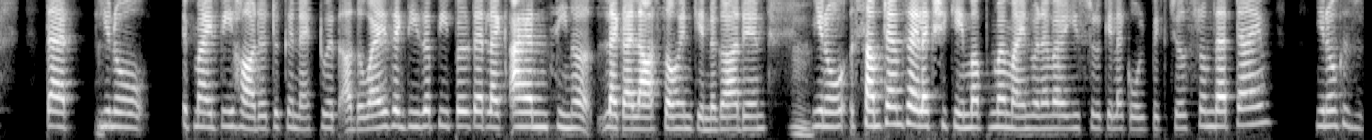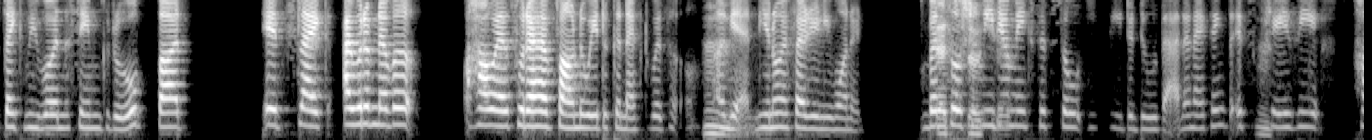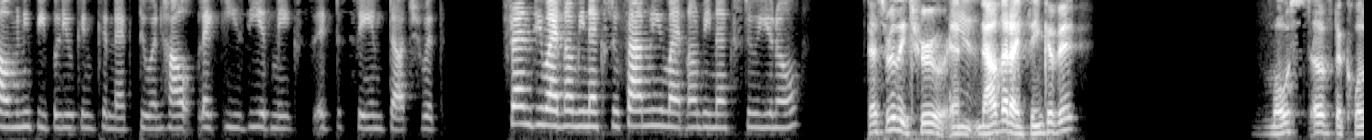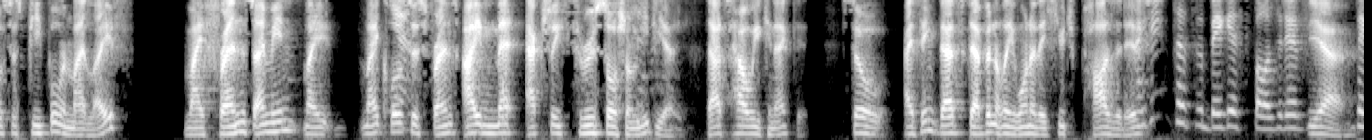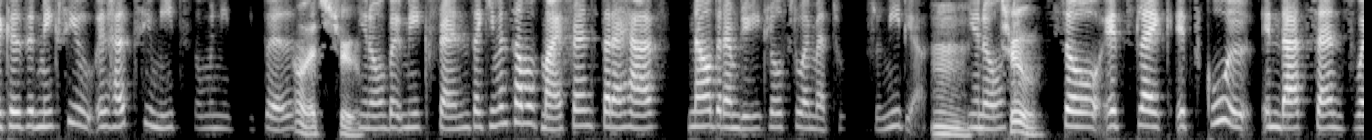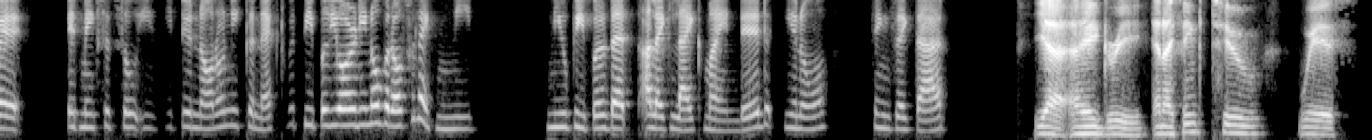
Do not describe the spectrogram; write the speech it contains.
that, mm. you know, it might be harder to connect with otherwise. Like these are people that like I hadn't seen her like I last saw her in kindergarten. Mm. You know, sometimes I like she came up in my mind whenever I used to look at like old pictures from that time, you know, because like we were in the same group. But it's like I would have never how else would I have found a way to connect with her Mm. again, you know, if I really wanted but That's social so media makes it so easy to do that and i think it's Mm. crazy how many people you can connect to and how like easy it makes it to stay in touch with friends you might not be next to family you might not be next to you know That's really true. And Yeah. now that I think of it, most of the closest people in my life, my friends, I mean, mm-hmm. my my closest friends, I met actually through social media. That's how we connected. So I think that's definitely one of the huge positives. i think that's the biggest positive Yeah. because it makes you it helps you meet so many people Oh, that's true. you know but make friends like even some of my friends that i have now that i'm really close to i met through social media Mm, you know True. So it's like it's cool in that sense where it makes it so easy to not only connect with people you already know but also like meet new people that are like like-minded you know things like that Yeah, I agree. And I think too with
